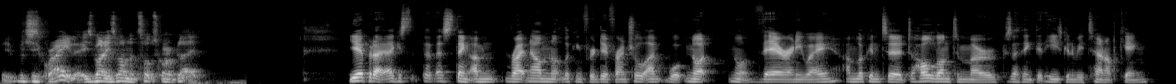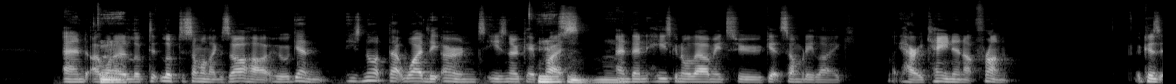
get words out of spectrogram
which is great. He's one he's one of the top scoring players. Yeah, but I, I guess that, that's the thing. I'm right now. I'm not looking for a differential. I'm well, not not there anyway. I'm looking to to hold on to Mo because I think that he's going to be turn up king, and I want to Mm. look to look to someone like Zaha, who again he's not that widely owned. He's an okay He price, no. and then he's going to allow me to get somebody like like Harry Kane in up front. Because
